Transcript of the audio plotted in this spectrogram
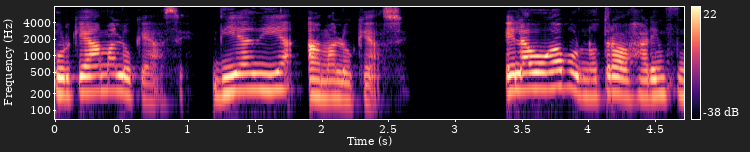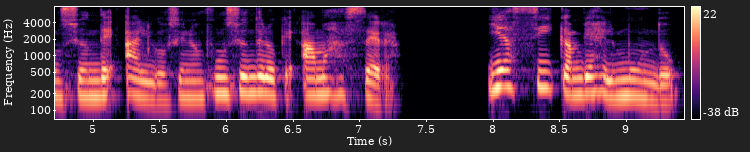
porque ama lo que hace. Día a día ama lo que hace. Él aboga por no trabajar en función de algo, sino en función de lo que amas hacer. Y así cambias el mundo,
